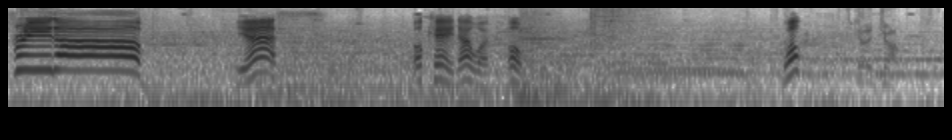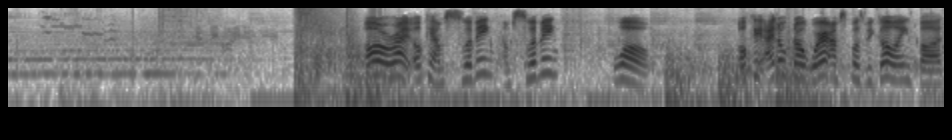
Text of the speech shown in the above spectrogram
Freedom! Yes! Okay, now what? Oh. Whoa! Gotta jump. Alright, okay, I'm swimming. I'm swimming. Whoa. Okay, I don't know where I'm supposed to be going, but...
